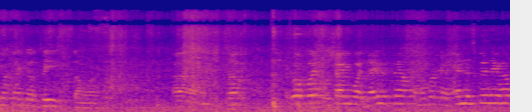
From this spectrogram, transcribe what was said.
you go take those beads somewhere. So real quick, we'll show you what David found, and then we're gonna end this video.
